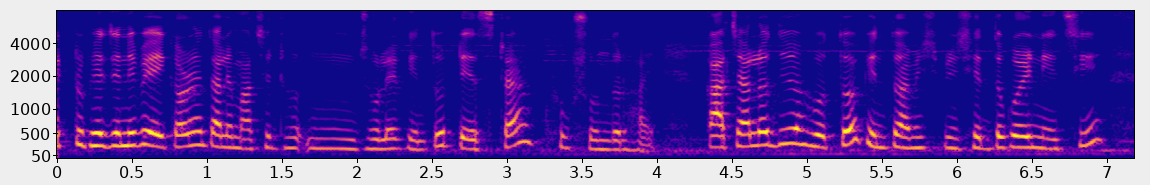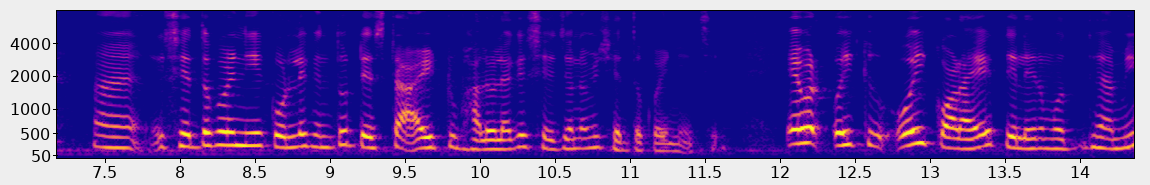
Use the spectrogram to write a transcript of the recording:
একটু ভেজে নেবে, এই কারণে তাহলে মাছের ঝোলের কিন্তু টেস্টটা খুব সুন্দর হয়। কাঁচা আলু দিয়ে হতো, কিন্তু আমি সেদ্ধ করে নিয়েছি। সেদ্ধ করে নিয়ে করলে কিন্তু টেস্টটা আর একটু ভালো লাগে, সেই জন্য আমি সেদ্ধ করে নিয়েছি। এবার ওই ওই কড়াইয়ে তেলের মধ্যে আমি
